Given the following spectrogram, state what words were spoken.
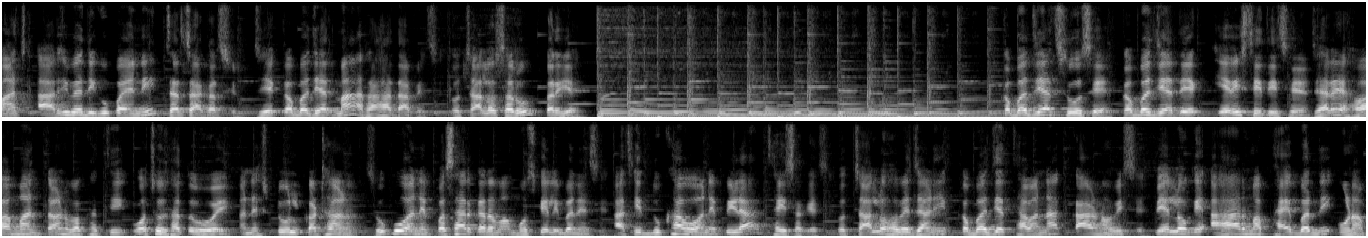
પાંચ આયુર્વેદિક ઉપાયની ચર્ચા કરશું, જે કબજિયાતમાં રાહત આપે છે. તો ચાલો શરૂ કરીએ. કબજિયાત શું છે? કબજિયાત એક એવી સ્થિતિ છે, જ્યારે હવામાન ત્રણ વખતથી ઓછું થતું હોય અને સ્ટૂલ કઠણ, સૂકું અને પસાર કરવામાં મુશ્કેલી બને છે. આથી દુખાવો અને પીડા થઈ શકે છે. તો ચાલો હવે જાણીએ કબજિયાત થવાના કારણો વિશે. પહેલો કે આહારમાં ફાઈબરની ઉણપ.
